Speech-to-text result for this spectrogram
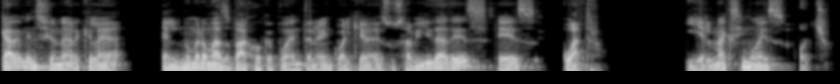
Cabe mencionar que la, el número más bajo que pueden tener en cualquiera de sus habilidades es 4 y el máximo es 8.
